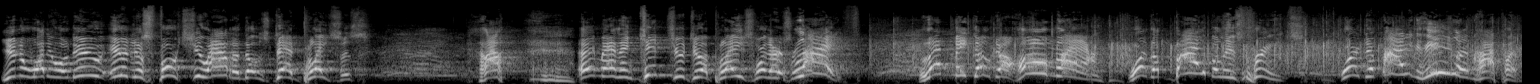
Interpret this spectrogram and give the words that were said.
You know what it will do? It'll just force you out of those dead places Amen. And get you to a place where there's life. Let me go to homeland where the Bible is preached, where divine healing happens,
